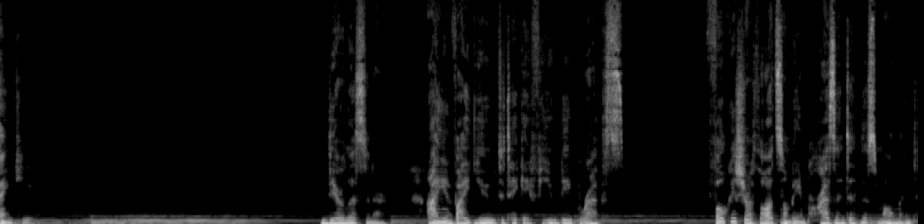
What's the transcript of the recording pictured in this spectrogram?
Thank you. Dear listener, I invite you to take a few deep breaths Focus your thoughts on being present in this moment,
